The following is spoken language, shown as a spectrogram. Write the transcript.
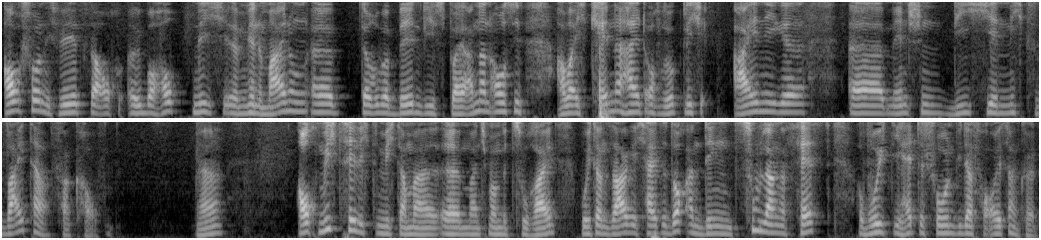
auch schon. Ich will jetzt da auch überhaupt nicht äh, mir eine Meinung äh, darüber bilden, wie es bei anderen aussieht. Aber ich kenne halt auch wirklich einige äh, Menschen, die hier nichts weiter verkaufen. Ja? Auch mich zähle ich mich da mal äh, manchmal mit zu rein, wo ich dann sage, ich halte doch an Dingen zu lange fest, obwohl ich die hätte schon wieder veräußern können.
